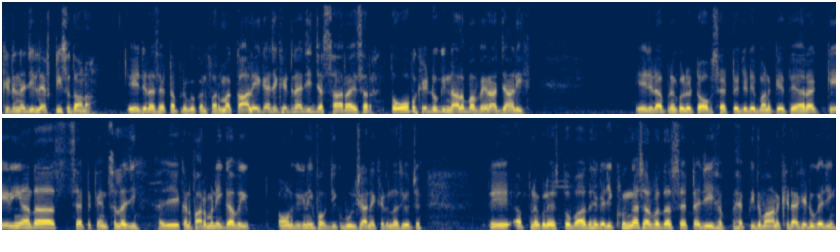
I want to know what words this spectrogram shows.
ਖੇਡਣਾ ਜੀ ਲੈਫਟੀ ਸਦਾਨਾ ਇਹ ਜਿਹੜਾ ਸੈੱਟ ਆਪਣੇ ਕੋਲ ਕਨਫਰਮ ਆ। ਕਾਲੇ ਕੈਚ ਖੇਡਣਾ ਜੀ? ਜੱਸਾ ਰਾਏ ਸਰ ਤੋਪ ਖੇਡੂਗੀ ਨਾਲ ਭੱਵੇ ਰਾਜਾਂ ਵਾਲੀ। ਇਹ ਜਿਹੜਾ ਆਪਣੇ ਕੋਲ ਟੌਪ ਸੈੱਟ ਜਿਹੜੇ ਬਣ ਕੇ ਤਿਆਰ ਆ, ਕੇਰੀਆਂ ਦਾ ਸੈੱਟ ਕੈਨਸਲ ਹੈ ਜੀ। ਹਜੇ ਕਨਫਰਮ ਨਹੀਂਗਾ ਵੀ ਆਉਣਗੇ ਕਿ ਨਹੀਂ। ਫੌਜੀ ਕਬੂਲ ਸ਼ਾਹ ਨੇ ਖੇਡਣਾ ਸੀ ਉਹ 'ਚ। ਤੇ ਆਪਣੇ ਕੋਲ ਇਸ ਤੋਂ ਬਾਅਦ ਹੈਗਾ ਜੀ ਖੁੰਗਾ ਸਰਵਰ ਦਾ ਸੈੱਟ ਹੈ ਜੀ। ਹੈਪੀ ਦੀਵਾਨ ਖੇਡਾ ਖੇਡੂਗਾ ਜੀ।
